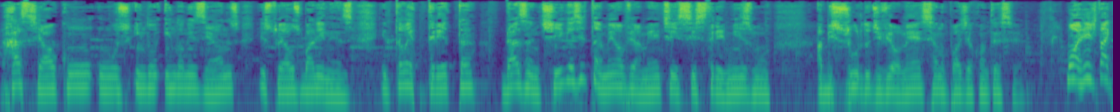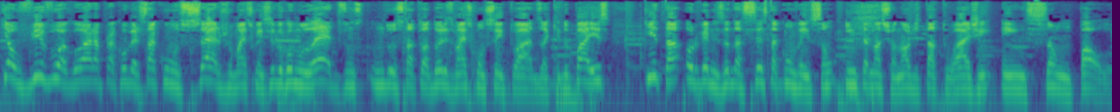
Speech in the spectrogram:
racial com os indo- indonesianos, isto é, os balineses. Então é treta das antigas e também, obviamente, esse extremismo absurdo de violência não pode acontecer. Bom, a gente está aqui ao vivo agora para conversar com o Sérgio, mais conhecido como Leds, um, um dos tatuadores mais conceituados aqui do país, que está organizando a sexta convenção internacional de tatuagem em São Paulo.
